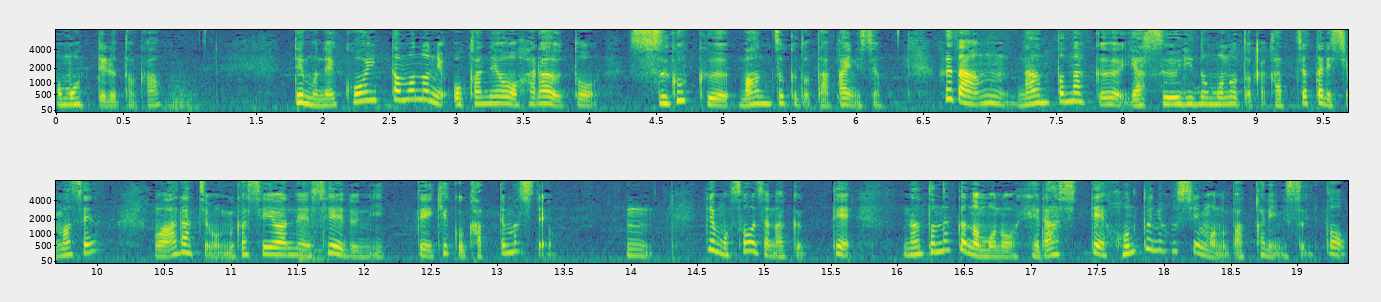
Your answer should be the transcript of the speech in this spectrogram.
思ってるとか。でもねこういったものにお金を払うとすごく満足度高いんですよ。普段なんとなく安売りのものとか買っちゃったりしません？もうアラチも昔はねセールに行って結構買ってましたよ。うん、でもそうじゃなくってなんとなくのものを減らして本当に欲しいものばっかりにすると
